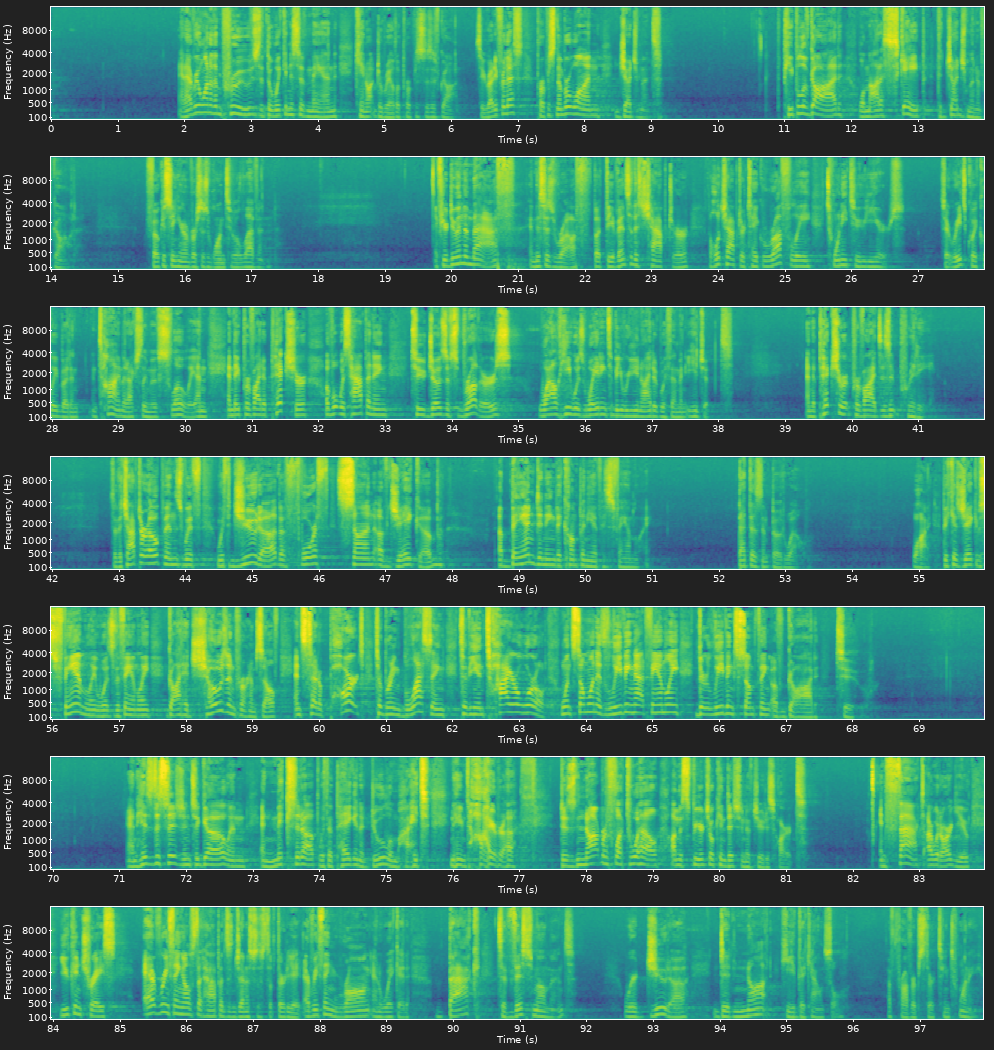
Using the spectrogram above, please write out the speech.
And every one of them proves that the wickedness of man cannot derail the purposes of God. So, you ready for this? Purpose number one judgment. The people of God will not escape the judgment of God. Focusing here on verses 1 to 11. If you're doing the math, and this is rough, but the events of this chapter, the whole chapter, take roughly 22 years. So it reads quickly, but in, in, time it actually moves slowly. And, and they provide a picture of what was happening to Joseph's brothers while he was waiting to be reunited with them in Egypt. And the picture it provides isn't pretty. So the chapter opens with, with Judah, the fourth son of Jacob abandoning the company of his family. That doesn't bode well. Why? Because Jacob's family was the family God had chosen for himself and set apart to bring blessing to the entire world. When someone is leaving that family, they're leaving something of God too. And his decision to go and, and mix it up with a pagan Adullamite named Hira does not reflect well on the spiritual condition of Judah's heart. In fact, I would argue you can trace everything else that happens in Genesis 38, everything wrong and wicked, back to this moment where Judah did not heed the counsel of Proverbs 13:20.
